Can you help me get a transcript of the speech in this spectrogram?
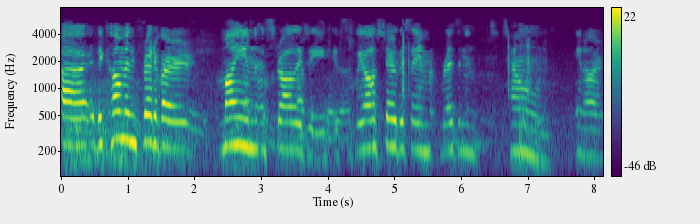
uh, the common thread of our Mayan astrology. It's we all share the same resonant tone in our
